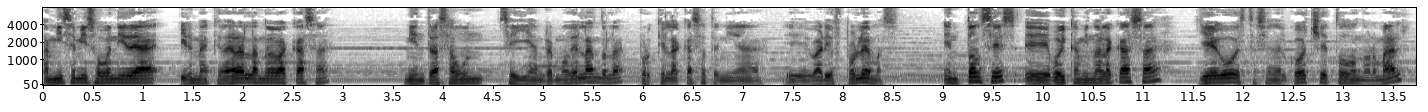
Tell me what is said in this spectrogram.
a mí se me hizo buena idea irme a quedar a la nueva casa mientras aún seguían remodelándola porque la casa tenía eh, varios problemas. Entonces eh, voy camino a la casa, llego, estaciono el coche, todo normal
